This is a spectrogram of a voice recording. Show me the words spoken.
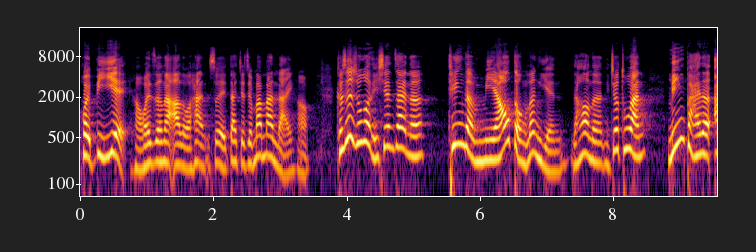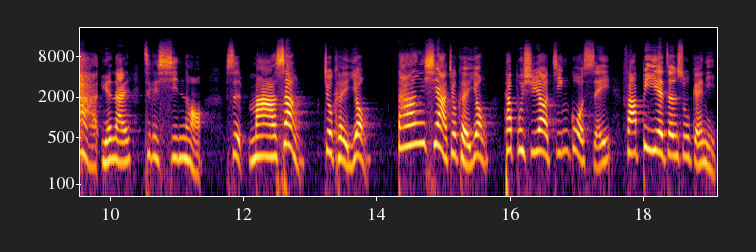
会毕业，好，会证到阿罗汉，所以大家就慢慢来哈。可是如果你现在呢，听得秒懂楞严，然后呢，你就突然明白了啊，原来这个心哈是马上就可以用，当下就可以用。它不需要经过谁发毕业证书给你，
